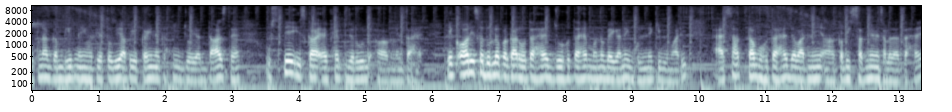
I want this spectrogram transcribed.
उतना गंभीर नहीं होती है तो भी आपके कहीं ना कहीं जो याददाश्त है, उस पर इसका इफ़ेक्ट ज़रूर मिलता है। एक और इसका दुर्लभ प्रकार होता है, जो होता है मनोवैज्ञानिक भूलने की बीमारी। ऐसा तब होता है जब आदमी कभी सदमे में चला जाता है।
